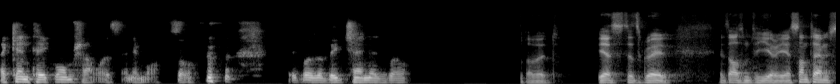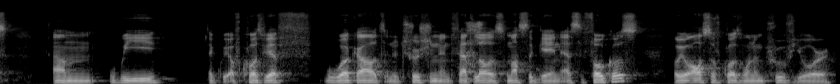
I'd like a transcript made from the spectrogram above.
I can't take warm showers anymore. So it was a big change as well. Love it. Yes, that's great it's awesome to hear. Yeah, sometimes um, we like we of course we have workouts and nutrition and fat loss, muscle gain as a focus, but we also of course want to improve your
